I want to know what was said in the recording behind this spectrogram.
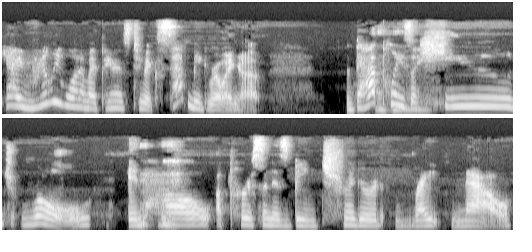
yeah, I really wanted my parents to accept me growing up. That mm-hmm. plays a mm-hmm. huge role in how a person is being triggered right now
